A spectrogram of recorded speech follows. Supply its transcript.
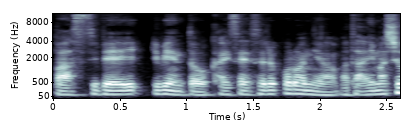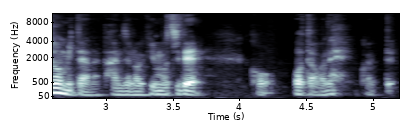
バースデーイベントを開催する頃にはまた会いましょうみたいな感じの気持ちで、こう、ボタンをね、こうやって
